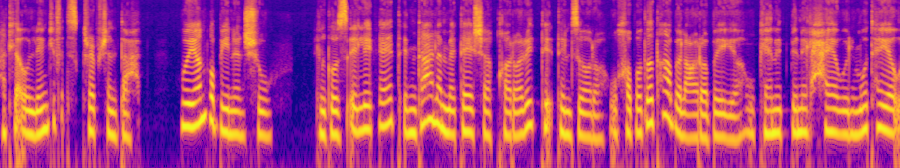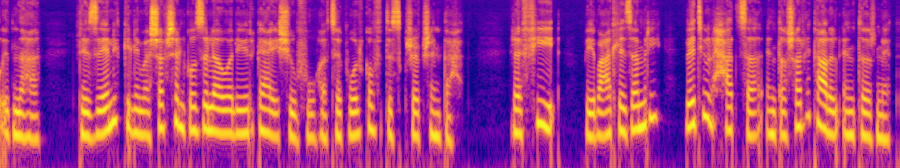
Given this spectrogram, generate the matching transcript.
هتلاقوا ال link في ال description تحت. ويلا بينا نشوف. الجزء اللي فات انتهى لما تاشا قررت تقتل زارا وخبطتها بالعربية وكانت بين الحياة والموت هي وابنها. لذلك اللي ما شافش الجزء الأول يرجع يشوفه. هسيبهولكوا في ال description تحت. رفيق بيبعت لزمري فيديو الحادثة انتشرت على الإنترنت.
